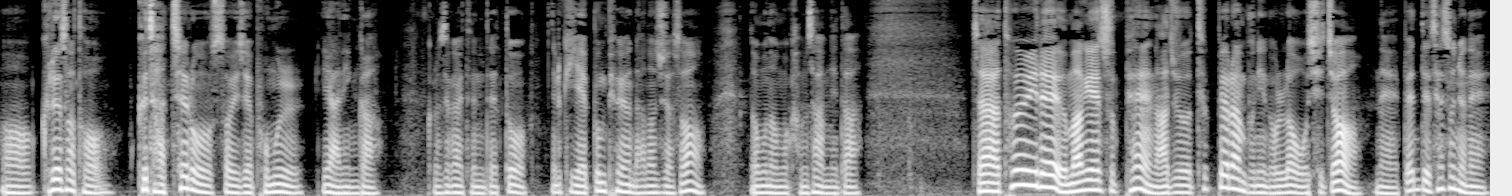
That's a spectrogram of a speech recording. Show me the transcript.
어 그래서 더 그 자체로서 이제 보물이 아닌가 그런 생각이 드는데 또 이렇게 예쁜 표현 나눠주셔서 너무너무 감사합니다. 자, 토요일에 음악의 숲엔 아주 특별한 분이 놀러 오시죠. 네, 밴드 새소년의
